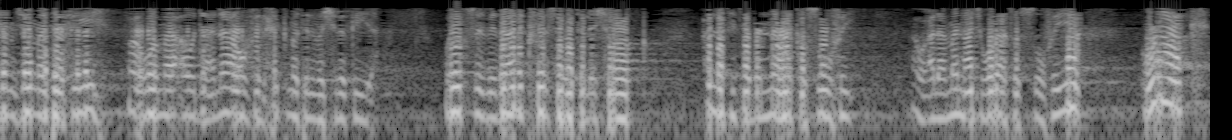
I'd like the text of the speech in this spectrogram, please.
جمجمة فيه فهو ما أودعناه في الحكمة المشرقية. ويقصد بذلك فلسفة الإشراق. التي تبناها كصوفي أو على منهج ولاة الصوفية هناك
